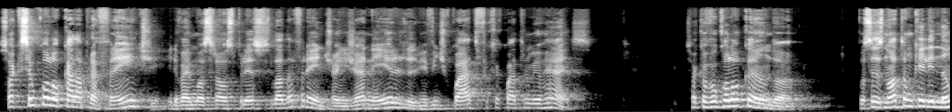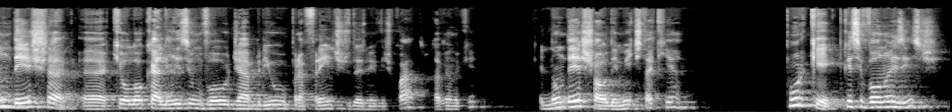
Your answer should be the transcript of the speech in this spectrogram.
Só que se eu colocar lá para frente, ele vai mostrar os preços lá da frente. Ó. Em janeiro de 2024 fica 4 mil reais. Só que eu vou colocando, ó. Vocês notam que ele não deixa é, que eu localize um voo de abril para frente de 2024? Tá vendo aqui? Ele não deixa, ó, o limite está aqui. Ó. Por quê? Porque esse voo não existe.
